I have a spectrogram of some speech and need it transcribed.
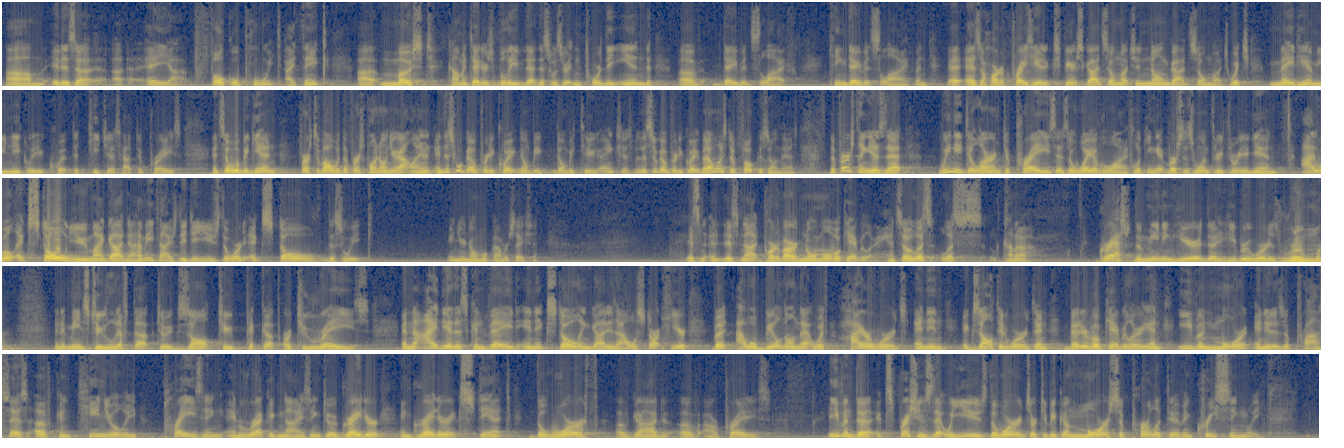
Um, it is a, a, a, focal point, I think, uh, most commentators believe that this was written toward the end of David's life, King David's life. And as a heart of praise, he had experienced God so much and known God so much, which made him uniquely equipped to teach us how to praise. And so we'll begin, first of all, with the first point on your outline. And this will go pretty quick. Don't be, don't be too anxious, but this will go pretty quick. But I want us to focus on this. The first thing is that we need to learn to praise as a way of life. Looking at verses 1 through 3 again. I will extol you, my God. Now, how many times did you use the word extol this week in your normal conversation? It's, it's not part of our normal vocabulary. And so let's, let's kind of grasp the meaning here. The Hebrew word is rum, and it means to lift up, to exalt, to pick up, or to raise. And the idea that's conveyed in extolling God is I will start here, but I will build on that with higher words and in exalted words and better vocabulary and even more. And it is a process of continually praising and recognizing to a greater and greater extent the worth of God of our praise. Even the expressions that we use, the words, are to become more superlative increasingly.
